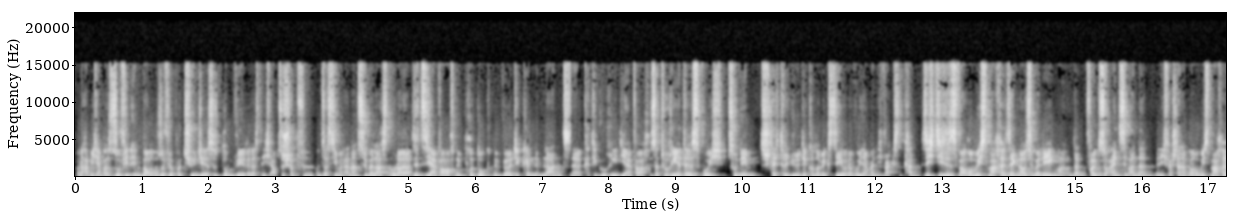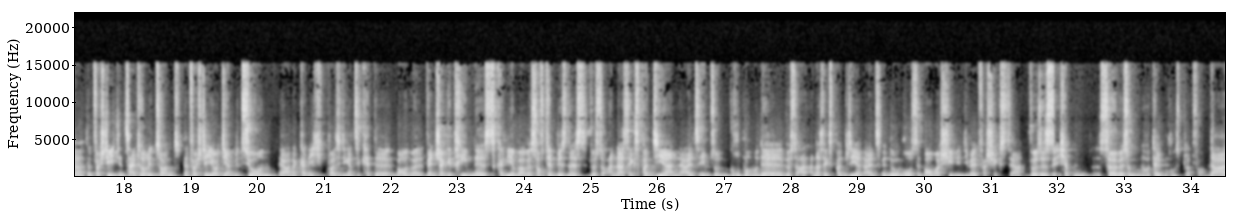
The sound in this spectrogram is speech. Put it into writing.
Oder habe ich einfach so viel Inbound und so viel Opportunity, dass es dumm wäre, das nicht abzuschöpfen und das jemand anderen zu überlassen? Oder sitze ich einfach auf einem Produkt, einem Vertical, einem Land, einer Kategorie, die einfach saturiert ist, wo ich zunehmend schlechtere Unit Economics sehe oder wo ich einfach nicht wachsen kann? Sich dieses, warum ich es mache, sehr genau zu überlegen und dann folgst du eins dem anderen. Wenn ich verstanden habe, warum ich es mache, dann verstehe ich den Zeithorizont, dann verstehe ich auch die Ambition, ja, und dann kann ich quasi die ganze Kette bauen, weil Venture-getriebenes, skalierbare Software-Business wirst du anders expandieren als eben so ein Gruppo-Modell, wirst du anders expandieren, als wenn du groß große Baumaschinen in die Welt verschickst, ja. Versus ich habe einen Service und eine Hotelbuchungsplattform. Da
